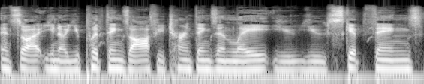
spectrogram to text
and so I, you know you put things off you turn things in late you you skip things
